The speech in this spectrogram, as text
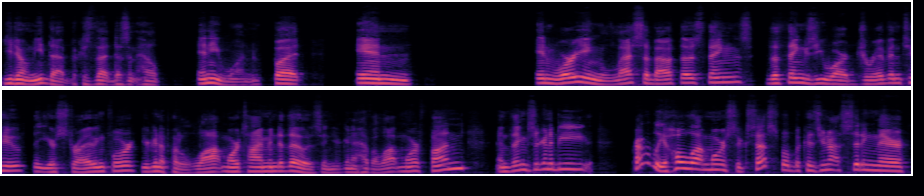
you don't need that because that doesn't help anyone but in in worrying less about those things the things you are driven to that you're striving for you're going to put a lot more time into those and you're going to have a lot more fun and things are going to be probably a whole lot more successful because you're not sitting there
